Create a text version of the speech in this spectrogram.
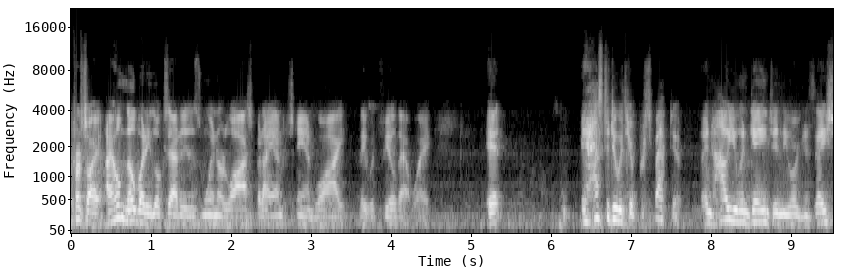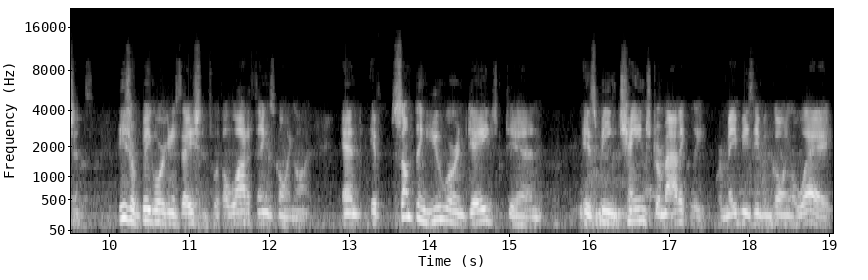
first of all, I, I hope nobody looks at it as win or loss, but I understand why they would feel that way. It it has to do with your perspective and how you engage in the organizations. These are big organizations with a lot of things going on. And if something you were engaged in is being changed dramatically, or maybe is even going away,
